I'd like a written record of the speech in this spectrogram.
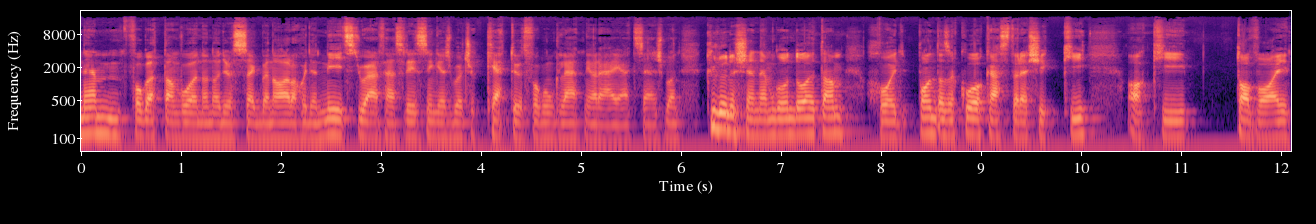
nem fogadtam volna nagy összegben arra, hogy a négy Stuart House racingesből csak kettőt fogunk látni a rájátszásban. Különösen nem gondoltam, hogy pont az a Colcaster esik ki, aki tavaly,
